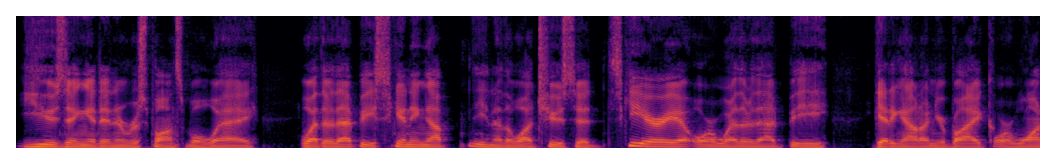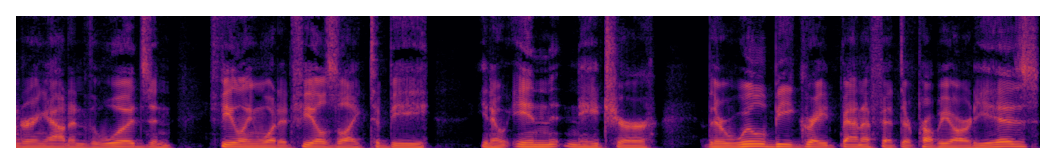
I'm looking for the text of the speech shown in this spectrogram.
using it in a responsible way, whether that be skinning up, you know, the Wachusett ski area or whether that be getting out on your bike or wandering out into the woods and feeling what it feels like to be, you know, in nature. There will be great benefit. There probably already is.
